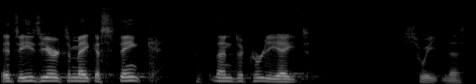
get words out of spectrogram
It's easier to make a stink than to create sweetness.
